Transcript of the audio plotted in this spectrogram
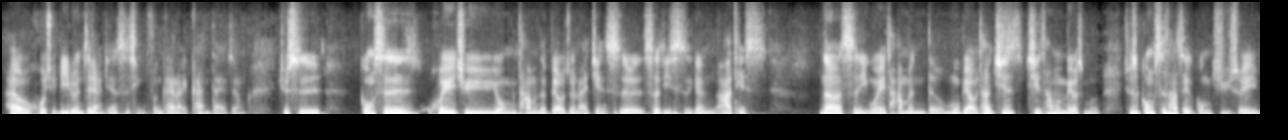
还有获取利润这两件事情分开来看待，这样就是公司会去用他们的标准来检视设计师跟 artist，那是因为他们的目标，他其实其实他们没有什么，就是公司它是一个工具，所以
